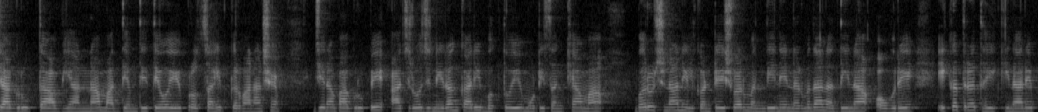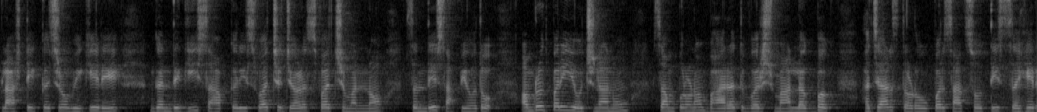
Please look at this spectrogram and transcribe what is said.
જાગરૂકતા અભિયાનના માધ્યમથી તેઓએ પ્રોત્સાહિત કરવાના છે. જેના ભાગરૂપે આજરોજ નિરંકારી ભક્તોએ મોટી સંખ્યામાં ભરૂચના નીલકંઠેશ્વર મંદિરને નર્મદા નદીના ઓવરે એકત્ર થઈ કિનારે પ્લાસ્ટિક કચરો વગેરે ગંદકી સાફ કરી સ્વચ્છ જળ, સ્વચ્છ મનનો સંદેશ આપ્યો હતો. અમૃત પરિયોજનાનું સંપૂર્ણ ભારત વર્ષમાં લગભગ હજાર સ્થળો ઉપર સાતસો ત્રીસ શહેર,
